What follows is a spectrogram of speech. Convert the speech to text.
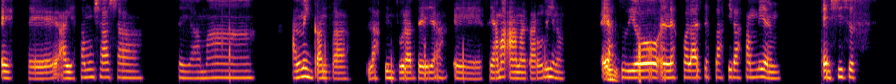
este, ahí esta muchacha se llama, a mí me encanta las pinturas de ella, eh, se llama Ana Carolina. Ella Mm. estudió en la Escuela de Artes Plásticas también, and she's just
